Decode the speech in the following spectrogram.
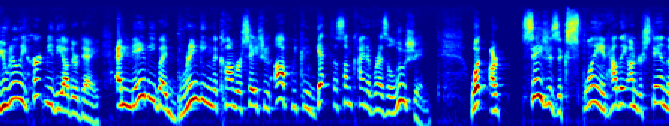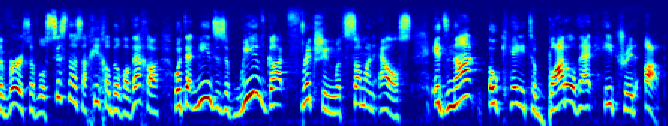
you really hurt me the other day. And maybe by bringing the conversation up, we can get to some kind of resolution. What our sages explain how they understand the verse of Lo sisnas achicha bilvavecha. What that means is if we've got friction with someone else, it's not okay to bottle that hatred up.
